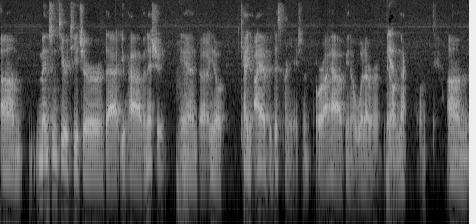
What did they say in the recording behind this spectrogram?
um, mention to your teacher that you have an issue, mm-hmm. and uh, you know, can I have a disc herniation, or I have, you know, whatever, you yeah. know, neck problem. Um,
